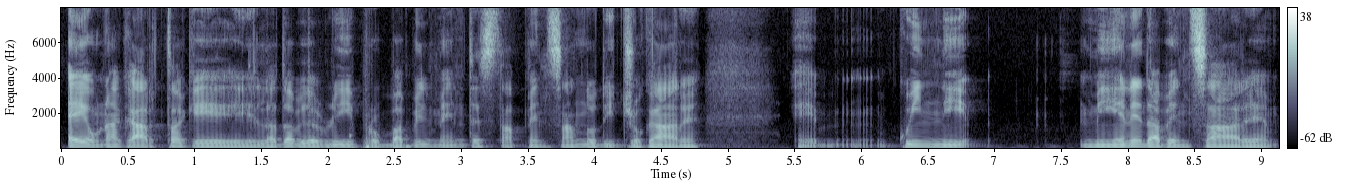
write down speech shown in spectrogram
è una carta che la WWE probabilmente sta pensando di giocare. E quindi mi viene da pensare,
